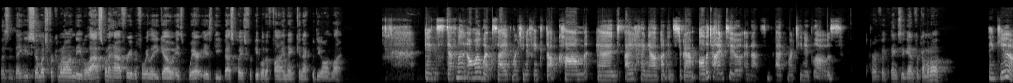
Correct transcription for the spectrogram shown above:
Listen thank you so much for coming on. The last one i have for you before we let you go is where is the best place for people to find and connect with you online? It's definitely on my website martinafink.com and i hang out on instagram all the time too and that's at martina glows. Perfect. Thanks again for coming on. Thank you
